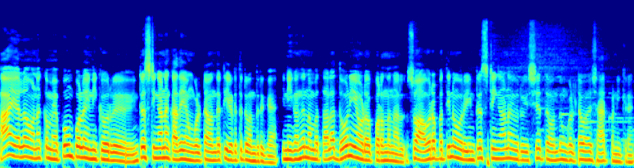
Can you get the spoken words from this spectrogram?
ஹாய் ஹலோ வணக்கம். எப்பவும் போல இன்னைக்கு ஒரு இன்ட்ரெஸ்டிங்கான கதையை உங்கள்கிட்ட வந்துட்டு எடுத்துட்டு வந்திருக்கேன். இன்னைக்கு வந்து நம்ம தலை தோனியோட பிறந்த நாள். ஸோ அவரை பத்தின ஒரு இன்ட்ரெஸ்டிங்கான ஒரு விஷயத்த வந்து உங்கள்கிட்ட வந்து ஷேர் பண்ணிக்கிறேன்.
